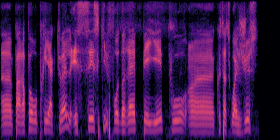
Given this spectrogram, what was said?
par rapport au prix actuel. Et c'est ce qu'il faudrait payer pour que ça soit juste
